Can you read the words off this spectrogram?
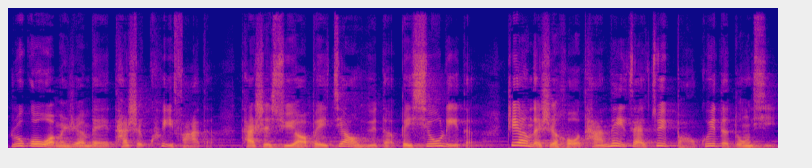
如果我们认为他是匮乏的，他是需要被教育的、被修理的，这样的时候，他内在最宝贵的东西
